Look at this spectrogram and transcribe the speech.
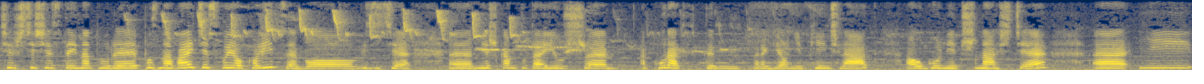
cieszcie się z tej natury, poznawajcie swoje okolice, bo widzicie, e, mieszkam tutaj już e, akurat w tym regionie 5 lat, a ogólnie 13 e, i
